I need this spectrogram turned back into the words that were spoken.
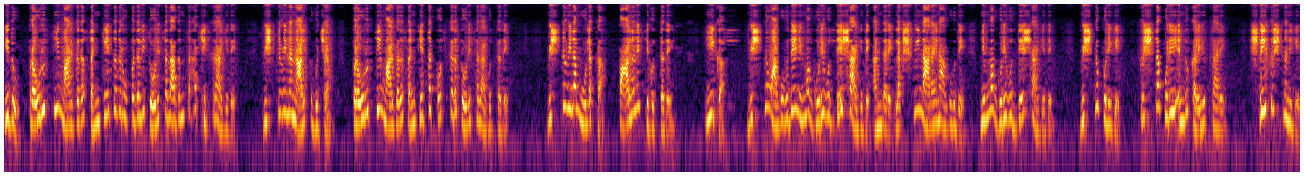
ಇದು ಪ್ರವೃತ್ತಿ ಮಾರ್ಗದ ಸಂಕೇತದ ರೂಪದಲ್ಲಿ ತೋರಿಸಲಾದಂತಹ ಚಿತ್ರ ಆಗಿದೆ. ವಿಷ್ಣುವಿನ ನಾಲ್ಕು ಭುಜ ಪ್ರವೃತ್ತಿ ಮಾರ್ಗದ ಸಂಕೇತಕ್ಕೋಸ್ಕರ ತೋರಿಸಲಾಗುತ್ತದೆ. ವಿಷ್ಣುವಿನ ಮೂಲಕ ಪಾಲನೆ ಸಿಗುತ್ತದೆ. ಈಗ ವಿಷ್ಣು ಆಗುವುದೇ ನಿಮ್ಮ ಗುರಿ ಉದ್ದೇಶ ಆಗಿದೆ. ಅಂದರೆ ಲಕ್ಷ್ಮೀ ನಾರಾಯಣ ಆಗುವುದೇ ನಿಮ್ಮ ಗುರಿ ಉದ್ದೇಶ ಆಗಿದೆ. ವಿಷ್ಣುಪುರಿಗೆ ಕೃಷ್ಣಪುರಿ ಎಂದು ಕರೆಯುತ್ತಾರೆ. ಶ್ರೀಕೃಷ್ಣನಿಗೆ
